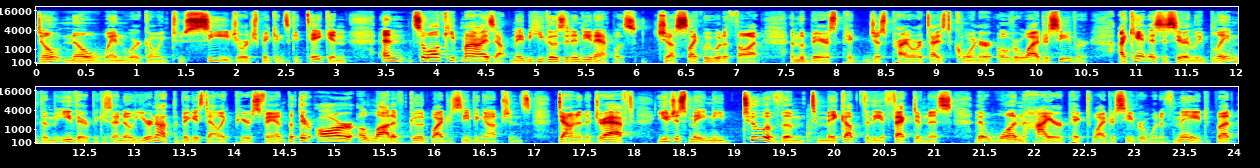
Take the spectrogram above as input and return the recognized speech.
don't know when we're going to see George Pickens get taken. And so I'll keep my eyes out. Maybe he goes at Indianapolis just like we would have thought and the Bears pick just prioritized corner over wide receiver. I can't necessarily blame them either because I know you're not the biggest Alec Pierce fan but there are a lot of good wide receiving options down in the draft. You just may need two of them to make up for the effectiveness that one higher picked wide receiver would have made. But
